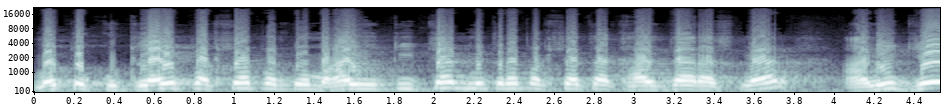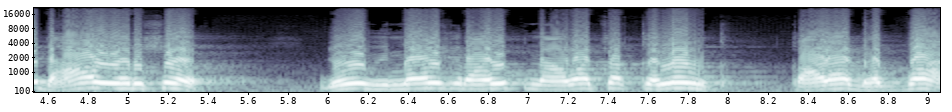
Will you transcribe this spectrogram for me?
मग तो कुठलाही पक्ष पण तो महायुतीच्याच मित्रपक्षाचा खासदार असणार. आणि जे दहा वर्ष जो विनायक राऊत नावाचा कलंक काळा धब्बा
